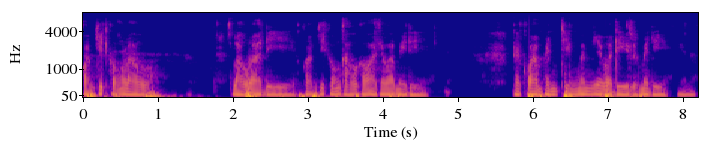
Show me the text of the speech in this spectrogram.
ความคิดของเรา เราว่าดี ความคิดของเขาเขาอาจจะว่าไม่ดี แต่ความเป็นจริงมันไม่ใช่ว่าดีหรือไม่ดีนะ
